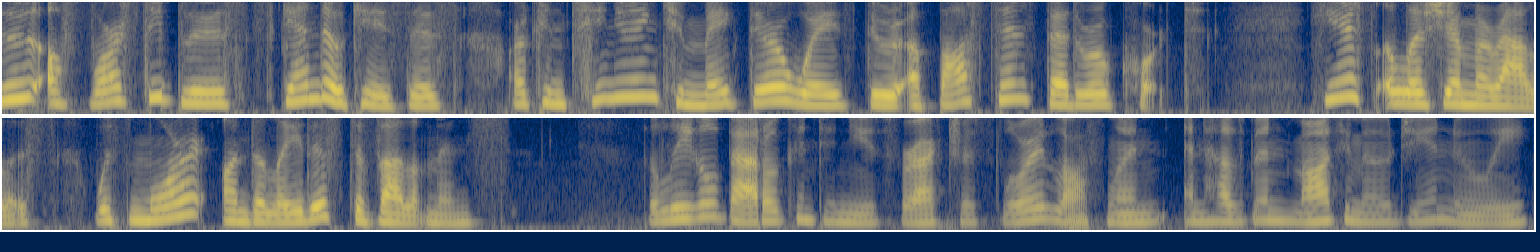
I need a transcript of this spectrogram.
Slew of varsity blues scandal cases are continuing to make their way through a Boston federal court. Here's Alicia Morales with more on the latest developments. The legal battle continues for actress Lori Loughlin and husband Mossimo Giannulli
